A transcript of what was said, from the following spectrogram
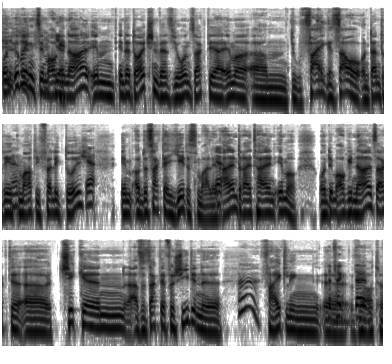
Und übrigens im Original, im, in der deutschen Version sagt er ja immer, ähm, du feige Sau. Und dann dreht Ja. Marty völlig durch. Ja. Im, und das sagt er jedes Mal, in Ja. allen drei Teilen immer. Und im Original sagt er äh, Chicken, also sagt er verschiedene Feigling-Wörter. Da, da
